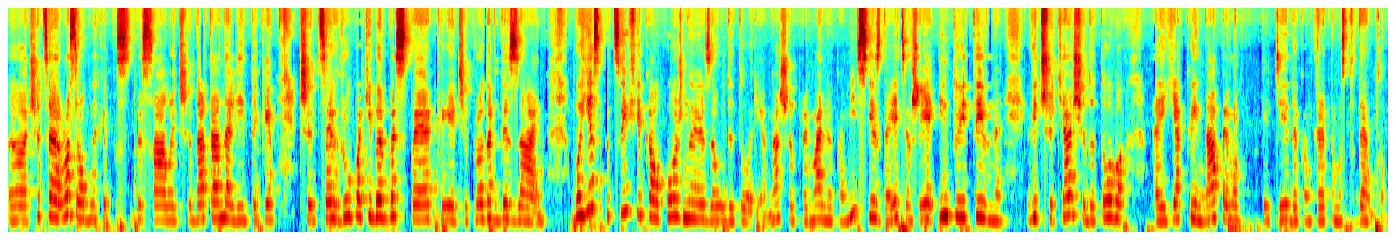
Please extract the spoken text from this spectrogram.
е, чи це розробники писали, чи дата-аналітики, чи це група кібербезпеки, чи продакт дизайн. Бо є специфіка у кожної з аудиторії. Нашої приймальної комісії, здається, вже є інтуїтивне відчуття щодо того, е, який напрямок підійде конкретному студенту.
